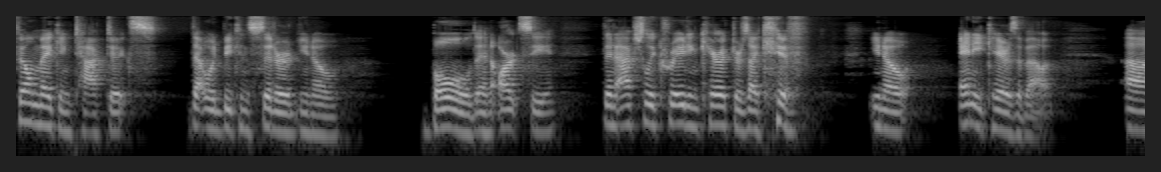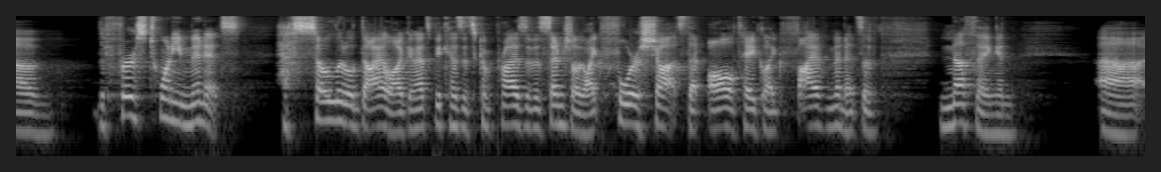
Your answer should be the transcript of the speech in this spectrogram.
filmmaking tactics that would be considered, you know, bold and artsy than actually creating characters I give, you know, any cares about. Um, the first 20 minutes has so little dialogue, and that's because it's comprised of essentially like four shots that all take like five minutes of nothing. And uh,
